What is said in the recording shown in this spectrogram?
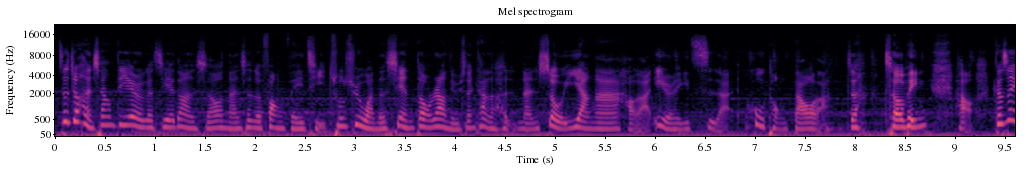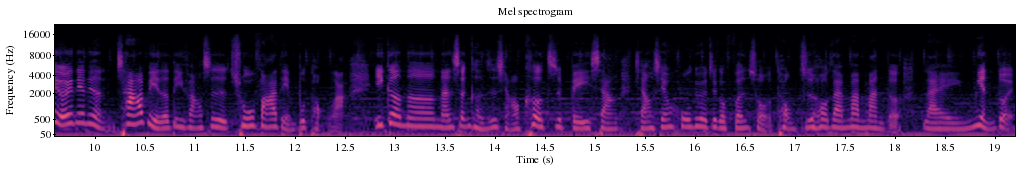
这就很像第二个阶段的时候，男生的放飞起出去玩的线动，让女生看了很难受一样啊。好啦，一人一次啊，互捅刀啦，这扯平。好，可是有一点点差别的地方是出发点不同啦。一个呢，男生可能。是是想要克制悲伤，想要先忽略这个分手的痛，之后再慢慢的来面对。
